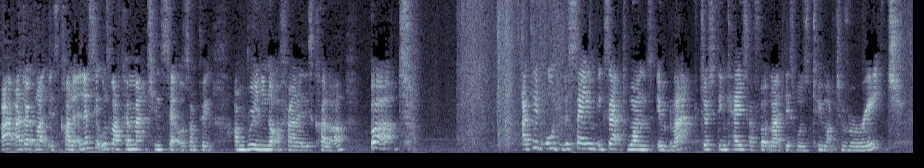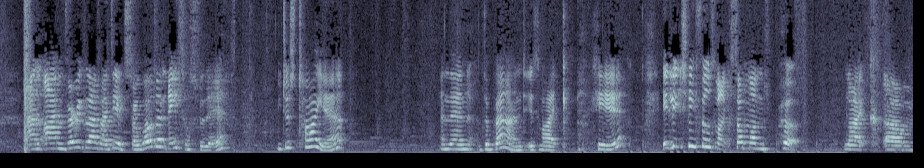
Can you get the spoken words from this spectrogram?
I, I don't like this colour. Unless it was like a matching set or something, I'm really not a fan of this colour. But I did order the same exact ones in black, just in case I felt like this was too much of a reach. And I'm very glad I did. So well done ASOS for this. You just tie it. And then the band is like here. It literally feels like someone's put like um,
